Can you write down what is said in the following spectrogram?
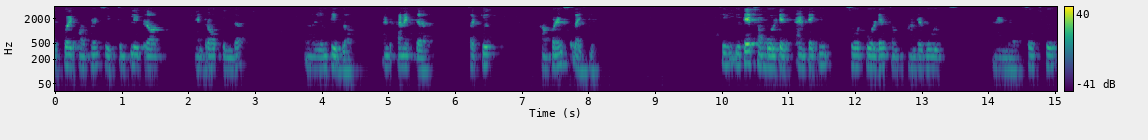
required components, is simply drop and drop in the uh, empty block and connect the circuit components like this. See, you take some voltage. I am taking source voltage some 100 volts and uh, source to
